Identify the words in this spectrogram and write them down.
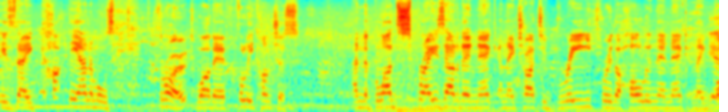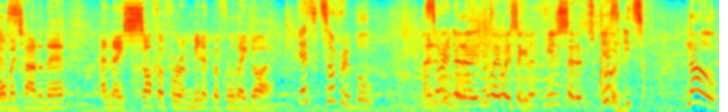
is they cut the animal's throat while they're fully conscious. And the blood sprays out of their neck and they try to breathe through the hole in their neck and they Yes. vomit out of there and they suffer for a minute before they die. Yes, it's horrible. It's And, no, no, wait, wait a second. but- You just said it's good. Yes, it's no.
